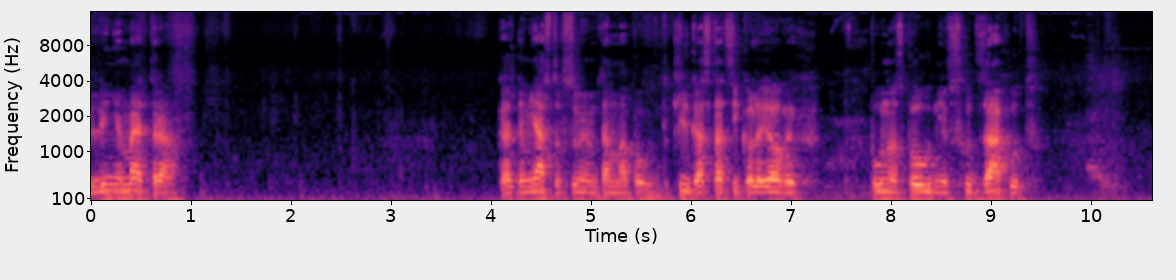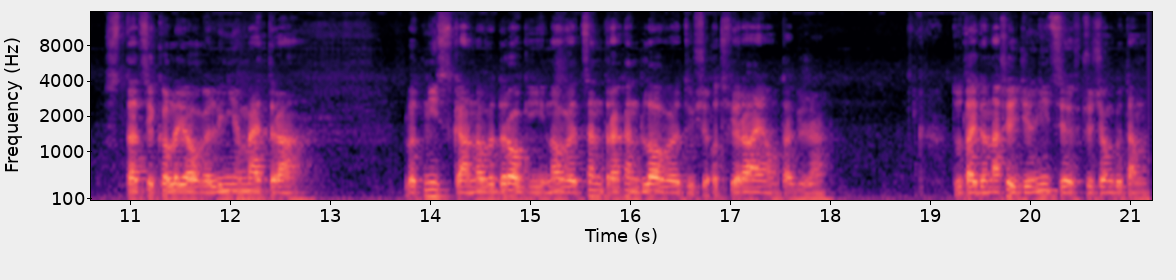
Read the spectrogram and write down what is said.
linie metra. Każde miasto w sumie tam ma po kilka stacji kolejowych. Północ, południe, wschód, zachód. Stacje kolejowe, linie metra, lotniska, nowe drogi, nowe centra handlowe tu się otwierają, także tutaj do naszej dzielnicy w przeciągu tam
